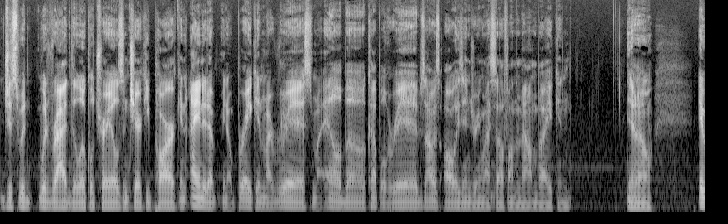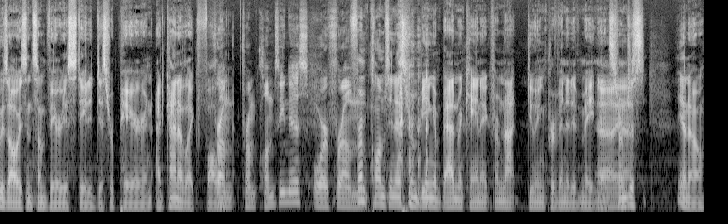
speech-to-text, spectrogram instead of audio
just would, would ride the local trails in Cherokee Park. And I ended up, you know, breaking my wrist, my elbow, a couple of ribs. I was always injuring myself on the mountain bike. And, you know, it was always in some various state of disrepair. And I'd kind of like fallen From from clumsiness or from from clumsiness, from being a bad mechanic, from not doing preventative maintenance, Uh, from yeah. just you know,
